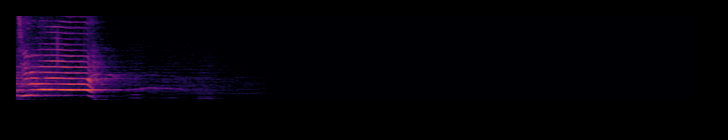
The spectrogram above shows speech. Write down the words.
こんにちは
